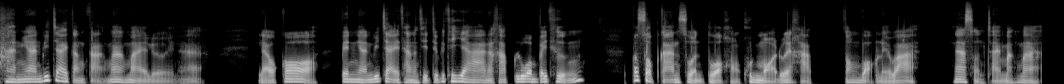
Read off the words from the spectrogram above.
ผ่านงานวิจัยต่างๆ มากมายเลยนะฮะ แล้วก็เป็นงานวิจัยทางจิตวิทยานะครับ รวมไปถึงประสบการณ์ส่วนตัวของคุณหมอด้วยครับ ต้องบอกเลยว่าน่าสนใจมาก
